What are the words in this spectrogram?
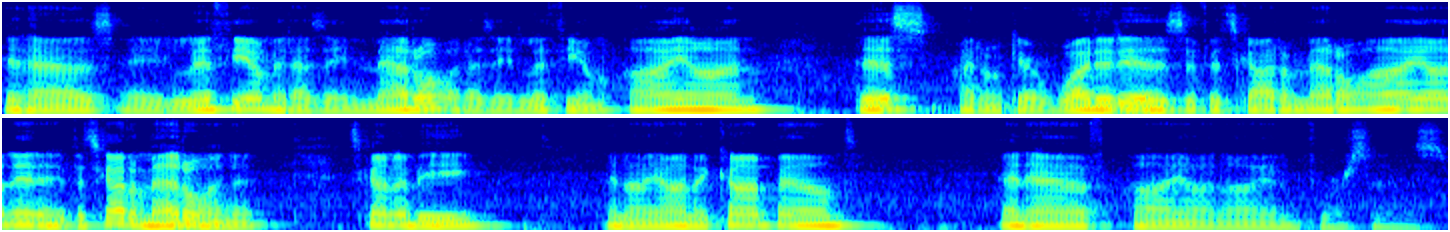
it has a lithium, it has a metal, it has a lithium ion, this, I don't care what it is, if it's got a metal ion in it, if it's got a metal in it, it's going to be an ionic compound and have ion-ion forces.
